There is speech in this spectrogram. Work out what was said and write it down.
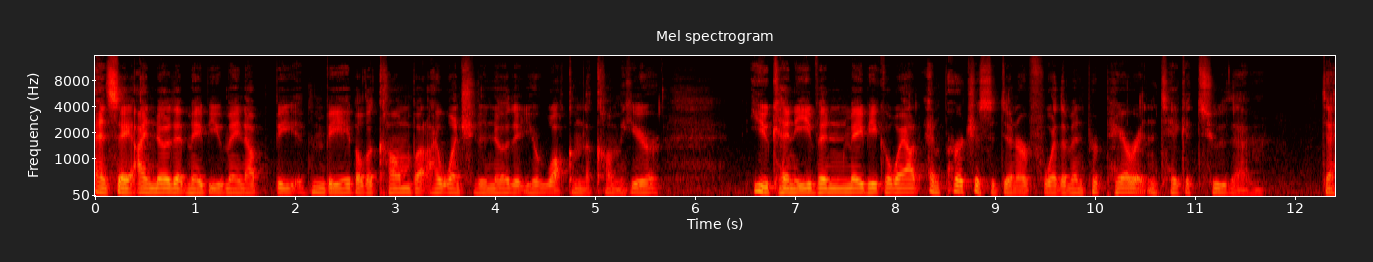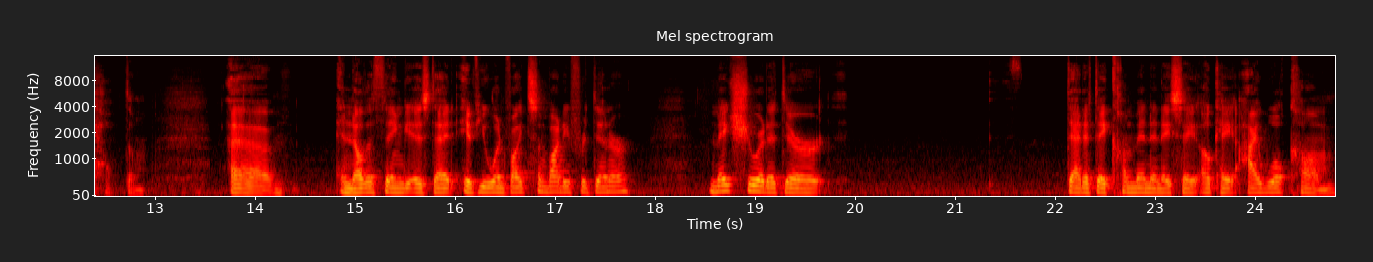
and say, I know that maybe you may not be, be able to come, but I want you to know that you're welcome to come here. You can even maybe go out and purchase a dinner for them and prepare it and take it to them to help them. Uh, another thing is that if you invite somebody for dinner, make sure that they're that if they come in and they say, okay, I will come,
